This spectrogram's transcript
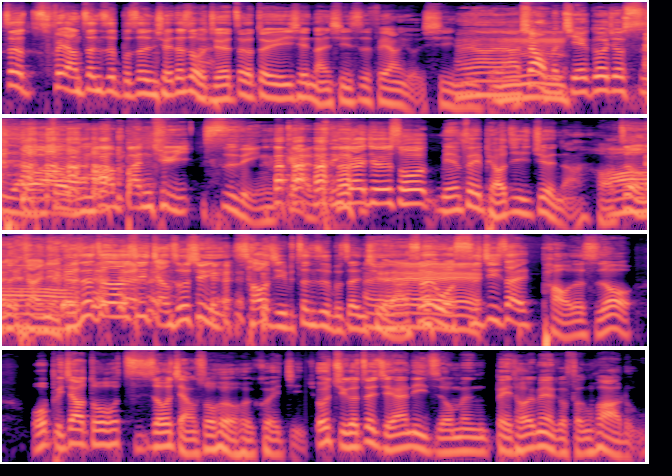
这个非常政治不正确，但是我觉得这个对于一些男性是非常有吸引力像我们杰哥就是啊，我们马上搬去四零 干。应该就是说免费嫖妓券啊，好这种的概念。哦可是这东西讲出去超级政治不正确啊，哎所以我实际在跑的时候，我比较多只有讲说会有回馈金。我举个最简单的例子，我们北投那边有个焚化炉，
